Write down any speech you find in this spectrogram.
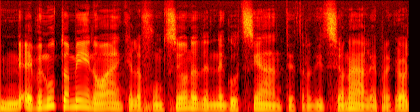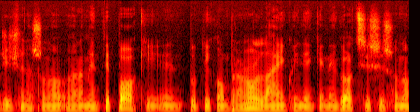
Mm, è venuta meno anche la funzione del negoziante tradizionale, perché oggi ce ne sono veramente pochi, eh, tutti comprano online, quindi anche i negozi si sono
